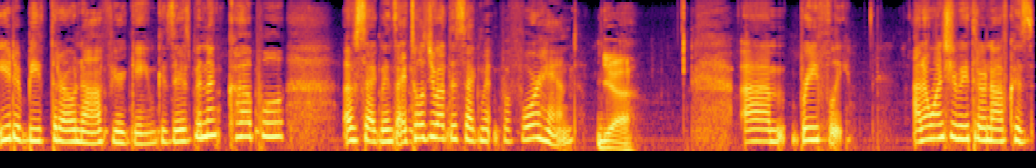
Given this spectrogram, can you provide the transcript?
you to be thrown off your game because there's been a couple of segments. I told you about the segment beforehand, Yeah. um, briefly. I don't want you to be thrown off because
